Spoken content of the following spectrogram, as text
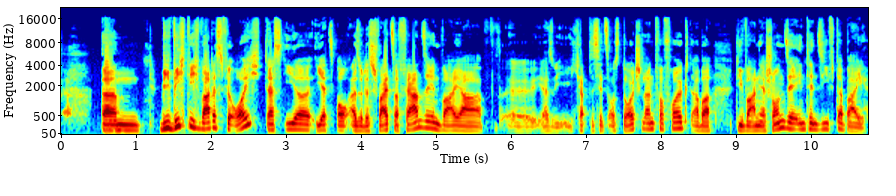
Ja. Ähm, wie wichtig war das für euch, dass ihr jetzt auch, also das Schweizer Fernsehen war ja, äh, also ich habe das jetzt aus Deutschland verfolgt, aber die waren ja schon sehr intensiv dabei.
